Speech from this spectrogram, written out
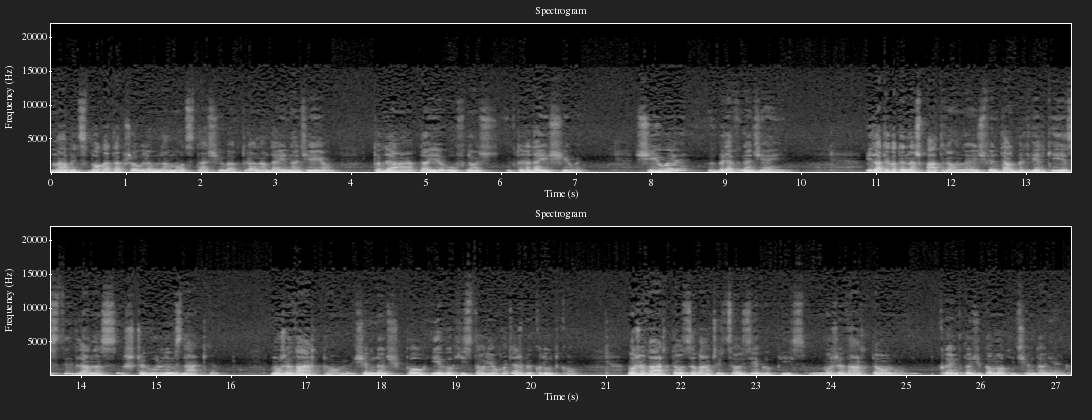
ma być z Boga ta przeogromna moc, ta siła, która nam daje nadzieję, która daje ufność i która daje siły. Siły wbrew nadziei. I dlatego ten nasz patron, święty Albert Wielki, jest dla nas szczególnym znakiem. Może warto sięgnąć po jego historię, chociażby krótko. Może warto zobaczyć coś z jego pism. Może warto klęknąć i pomodlić się do niego.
